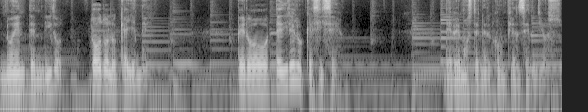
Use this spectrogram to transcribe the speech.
no he entendido todo lo que hay en él. Pero te diré lo que sí sé. Debemos tener confianza en Dios,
